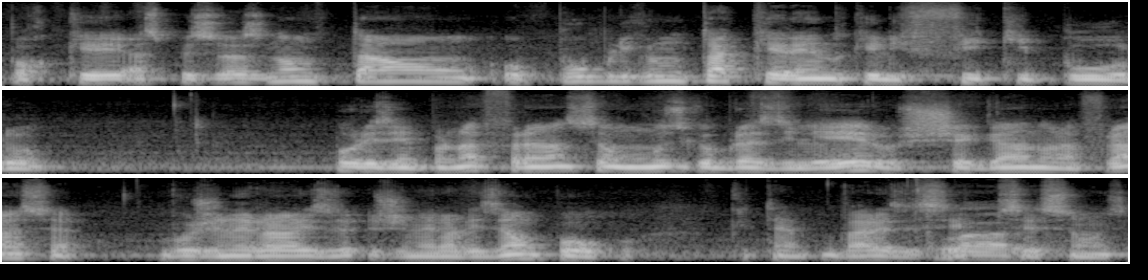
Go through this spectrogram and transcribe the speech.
porque as pessoas não estão, o público não está querendo que ele fique puro. Por exemplo, na França, um músico brasileiro chegando na França, vou generalizar, generalizar um pouco, que tem várias claro. exceções,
